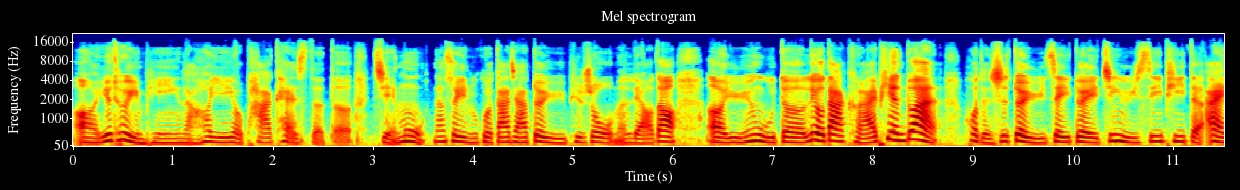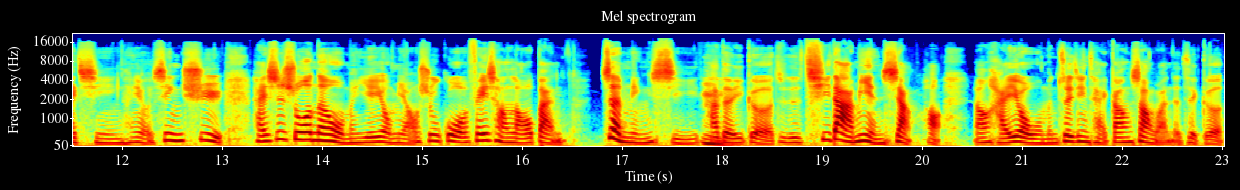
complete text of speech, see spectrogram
呃 YouTube 影评，然后也有 Podcast 的节目。那所以如果大家对于譬如说我们聊到呃禹英禑的六大可爱片段，或者是对于这一对金鱼 CP 的爱情很有兴趣，还是说呢，我们也有描述过非常老板。郑明席他的一个就是七大面相哈、嗯，然后还有我们最近才刚上完的这个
